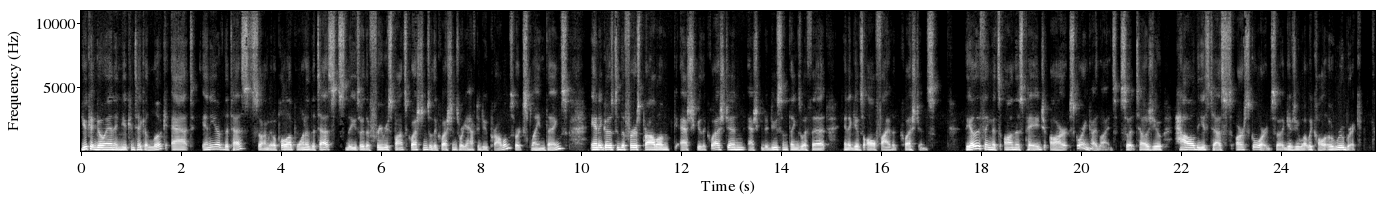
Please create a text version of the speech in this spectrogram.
You can go in and you can take a look at any of the tests. So I'm going to pull up one of the tests. These are the free response questions or the questions where you have to do problems or explain things. And it goes to the first problem, asks you the question, asks you to do some things with it, and it gives all five of the questions. The other thing that's on this page are scoring guidelines. So it tells you how these tests are scored. So it gives you what we call a rubric. It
